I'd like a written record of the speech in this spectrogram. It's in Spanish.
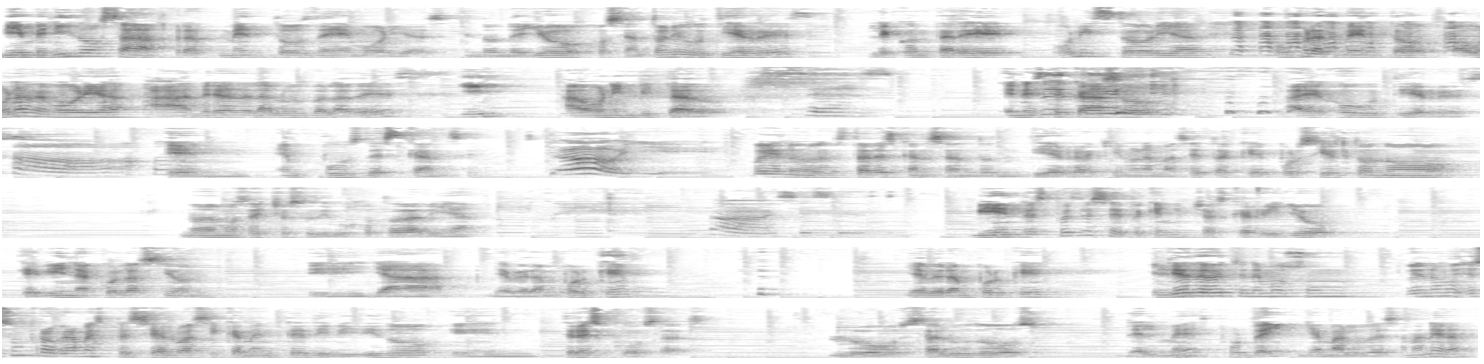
Bienvenidos a Fragmentos de Memorias, en donde yo, José Antonio Gutiérrez, le contaré una historia, un fragmento o una memoria a Andrea de la Luz Valadez y a un invitado. En este caso, a Ejo Gutiérrez, Oh. en, en Pus Descanse. Oye. Bueno, está descansando en tierra aquí en una maceta que, por cierto, no, no hemos hecho su dibujo todavía. Ay, sí, sí. Bien, después de ese pequeño chascarrillo que viene a colación, y ya, ya verán por qué. Ya verán por qué. El día de hoy tenemos un, bueno, es un programa especial básicamente dividido en tres cosas. Los saludos del mes, por llamarlo de esa manera.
